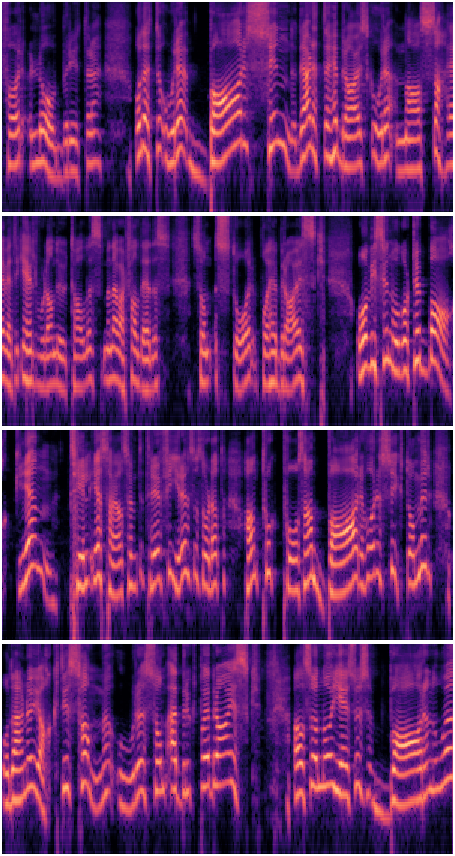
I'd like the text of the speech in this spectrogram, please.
for lovbrytere. Og dette ordet 'bar synd' det er dette hebraiske ordet 'nasa'. Jeg vet ikke helt hvordan det uttales, men det er i hvert fall det som står på hebraisk. Og Hvis vi nå går tilbake igjen til Jesaja 53, 4, så står det at han tok på seg, han bar våre sykdommer. Og det er nøyaktig samme ordet som er brukt på hebraisk. Altså, når Jesus bar noe,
